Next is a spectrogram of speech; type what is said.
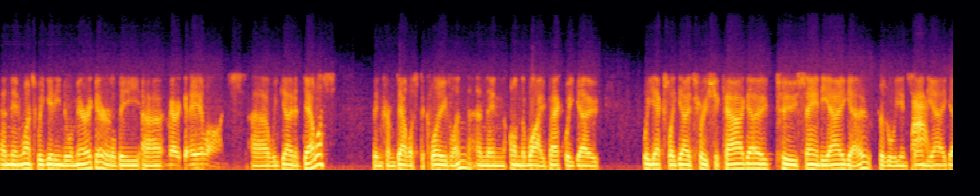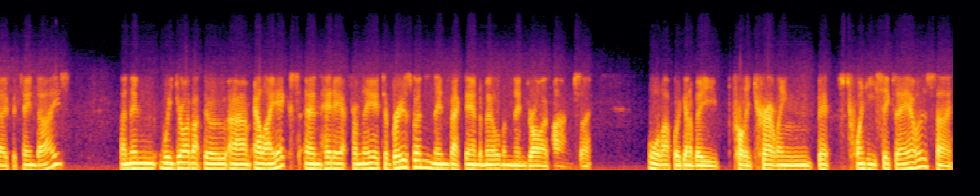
And then once we get into America, it'll be uh, American Airlines. Uh, we go to Dallas, then from Dallas to Cleveland, and then on the way back we go. We actually go through Chicago to San Diego because we'll be in San Wow. Diego for ten days, and then we drive up to um, LAX and head out from there to Brisbane, then back down to Melbourne, then drive home. So all up, we're going to be probably travelling about 26 hours, so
